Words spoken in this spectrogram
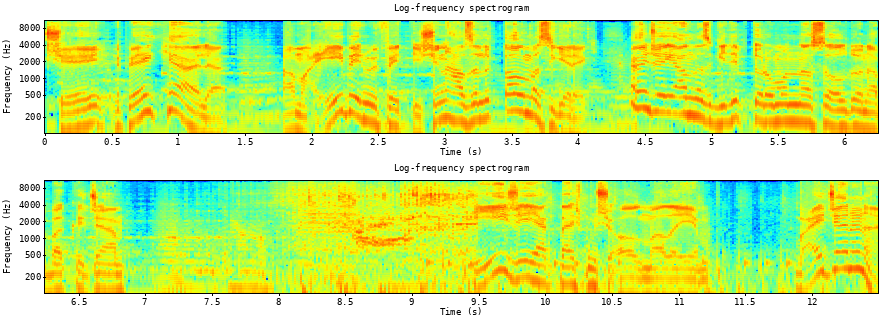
Şey, pekala. Ama iyi bir müfettişin hazırlıklı olması gerek. Önce yalnız gidip durumun nasıl olduğuna bakacağım. İyice yaklaşmış olmalıyım. Vay canına.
